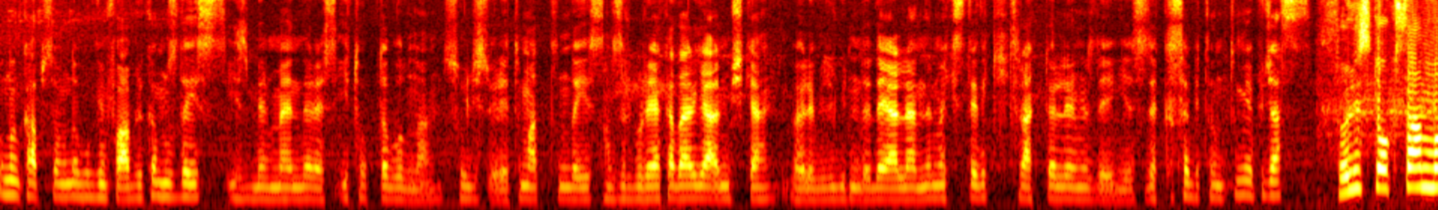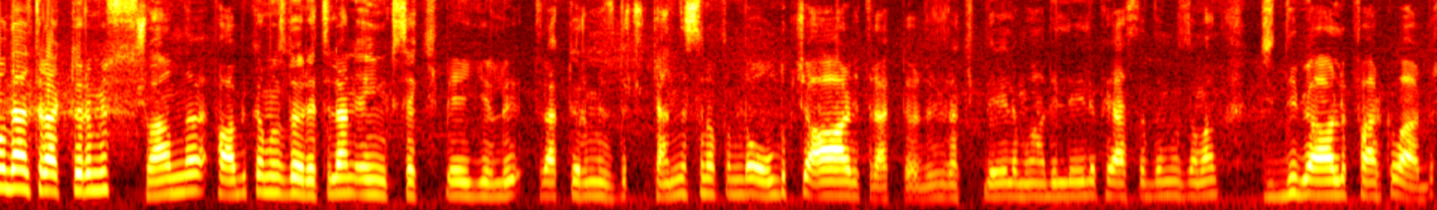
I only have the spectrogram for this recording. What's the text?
Bunun kapsamında bugün fabrikamızdayız. İzmir Menderes İTOP'ta bulunan Solis üretim hattındayız. Hazır buraya kadar gelmişken böyle bir günde değerlendirmek istedik. Traktörlerimizle ilgili size kısa bir tanıtım yapacağız. Solis 90 model traktörümüz şu anda fabrikamızda üretilen en yüksek beygirli traktörümüzdür. Kendi sınıfında oldukça ağır bir traktördür. Rakipleriyle, muadilleriyle kıyasladığımız zaman ciddi bir ağırlık farkı vardır.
